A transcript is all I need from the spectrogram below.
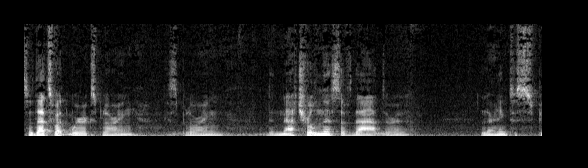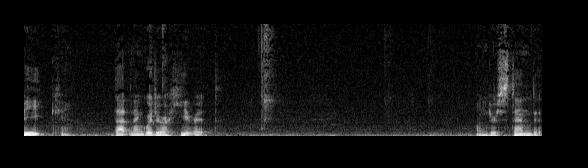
So that's what we're exploring, exploring the naturalness of that, or learning to speak that language or hear it, understand it,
